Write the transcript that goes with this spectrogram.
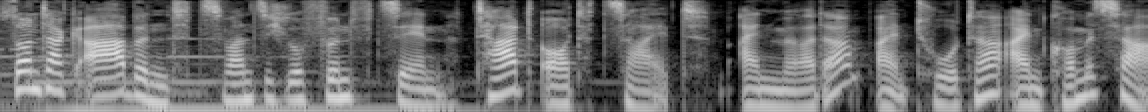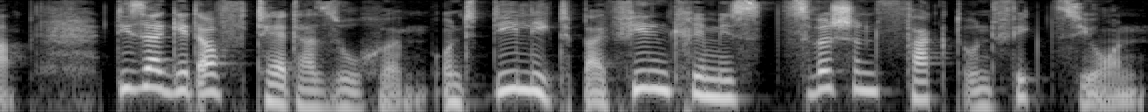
Sonntagabend, 20.15 Uhr, Tatortzeit. Ein Mörder, ein Toter, ein Kommissar. Dieser geht auf Tätersuche und die liegt bei vielen Krimis zwischen Fakt und Fiktion.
